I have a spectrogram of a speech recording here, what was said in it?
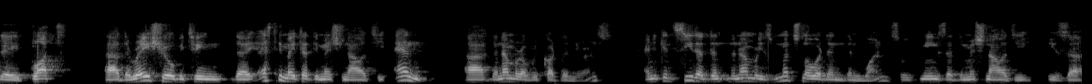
they plot uh, the ratio between the estimated dimensionality and uh, the number of recorded neurons. And you can see that the, the, number is much lower than, than one. So it means that dimensionality is uh,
